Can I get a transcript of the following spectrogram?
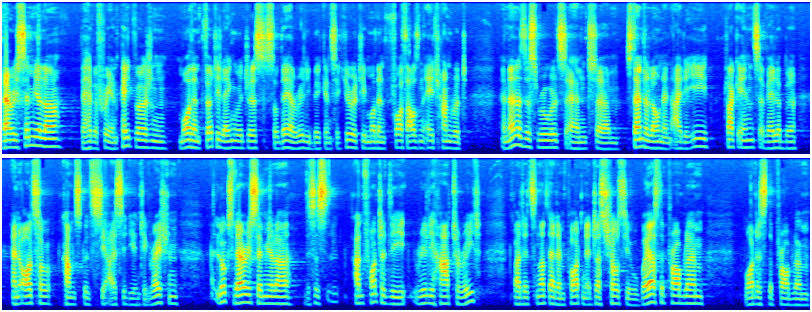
Very similar. They have a free and paid version, more than 30 languages, so they are really big in security, more than 4,800 analysis rules and um, standalone and IDE plugins available, and also comes with CI/CD integration. It looks very similar. This is unfortunately really hard to read, but it's not that important. It just shows you where's the problem, what is the problem,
